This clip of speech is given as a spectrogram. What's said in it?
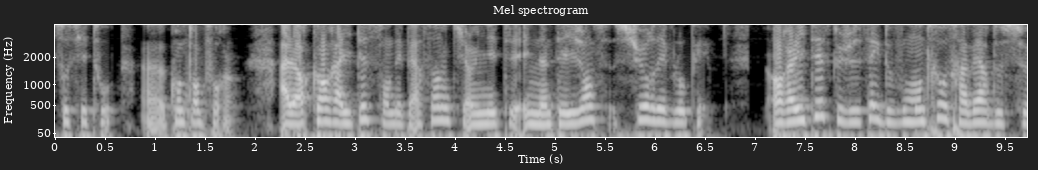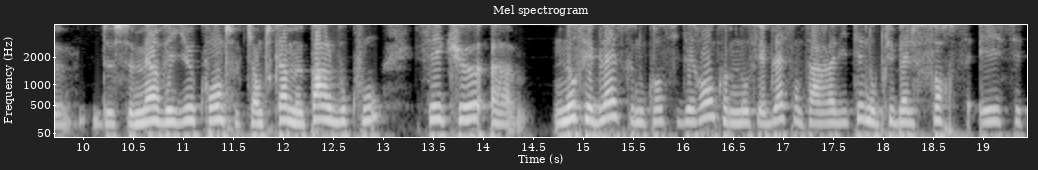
sociétaux euh, contemporains. Alors qu'en réalité, ce sont des personnes qui ont une, intelligence surdéveloppée. En réalité, ce que j'essaye de vous montrer au travers de ce, de ce merveilleux conte, qui en tout cas me parle beaucoup, c'est que euh, nos faiblesses que nous considérons comme nos faiblesses sont en réalité nos plus belles forces et c'est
